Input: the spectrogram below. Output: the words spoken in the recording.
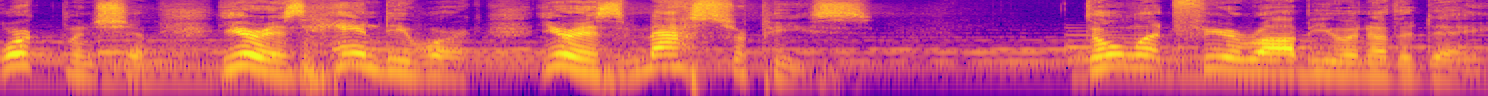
workmanship, you're His handiwork, you're His masterpiece. Don't let fear rob you another day.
